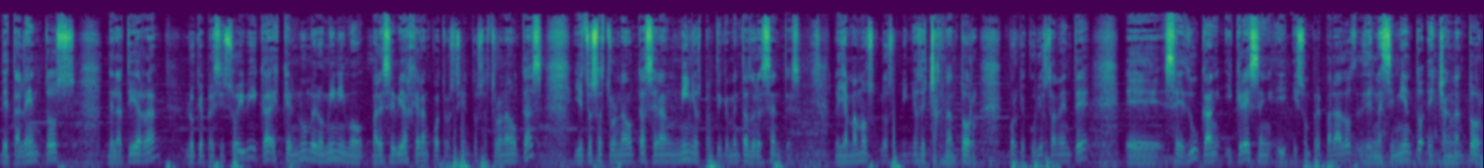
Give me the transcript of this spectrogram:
de talentos de la Tierra. Lo que precisó Ivica es que el número mínimo para ese viaje eran 400 astronautas y estos astronautas eran niños prácticamente adolescentes. Le llamamos los niños de Chagnantor, porque curiosamente eh, se educan y crecen y, son preparados desde el nacimiento en Chagnantor.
